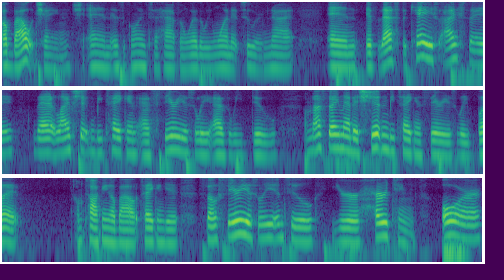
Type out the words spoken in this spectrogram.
about change and it's going to happen whether we want it to or not. And if that's the case, I say that life shouldn't be taken as seriously as we do. I'm not saying that it shouldn't be taken seriously, but I'm talking about taking it so seriously until you're hurting, or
